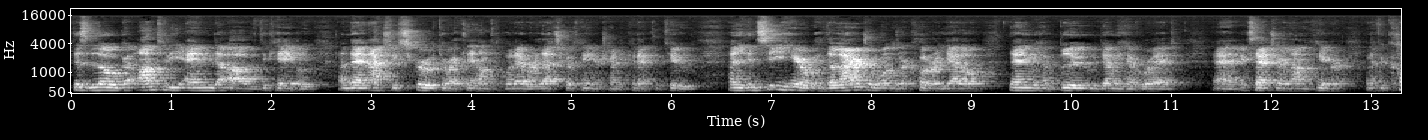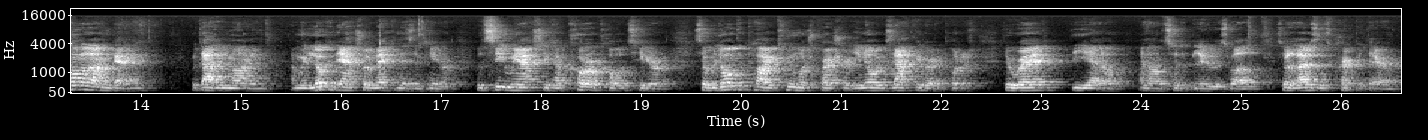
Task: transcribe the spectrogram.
this lug onto the end of the cable and then actually screw it directly onto whatever electrical thing you're trying to connect it to. And you can see here, we have the larger ones are colour yellow, then we have blue, then we have red, uh, etc. along here. And if we come along then, with that in mind, and we look at the actual mechanism here, we'll see we actually have colour codes here. So we don't apply too much pressure, you know exactly where to put it. The red, the yellow, and also the blue as well. So it allows us to crimp it there.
